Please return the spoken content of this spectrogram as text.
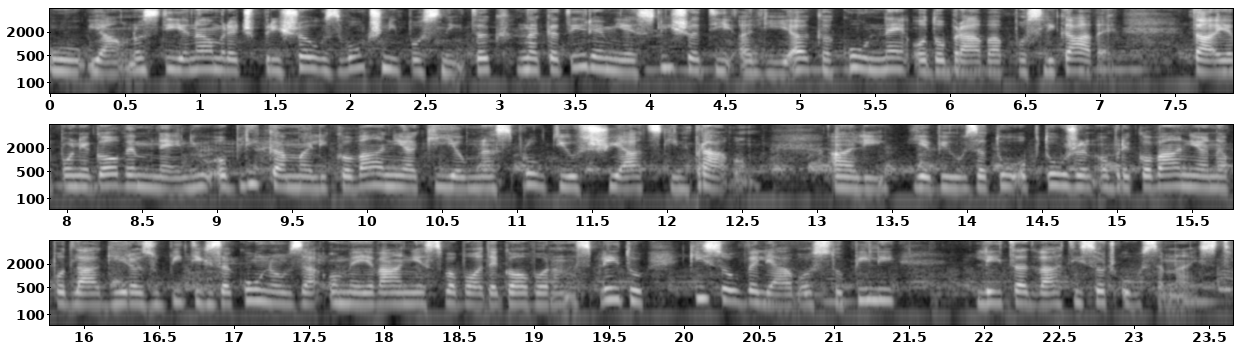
V javnosti je namreč prišel zvočni posnetek, na katerem je slišati Alija, kako ne odobrava poslikave. Ta je po njegovem mnenju oblika malikovanja, ki je v nasprotju s šiatskim pravom. Ali je bil zato obtožen obrekovanja na podlagi razupitih zakonov za omejevanje svobode govora na spletu, ki so v veljavo stopili leta 2018.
